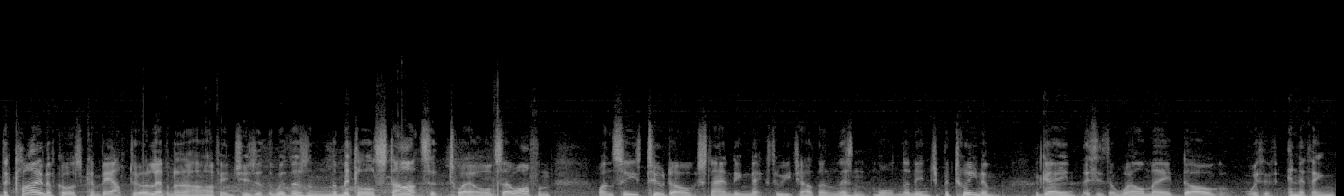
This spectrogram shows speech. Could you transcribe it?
The Klein, of course, can be up to 11 and a half inches at the withers, and the middle starts at 12, so often one sees two dogs standing next to each other and there isn't more than an inch between them. Again, this is a well-made dog with, if anything,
